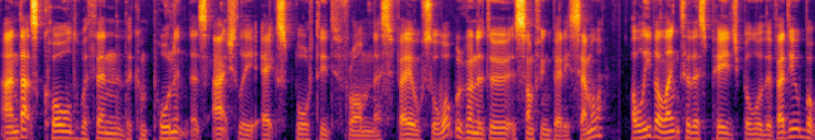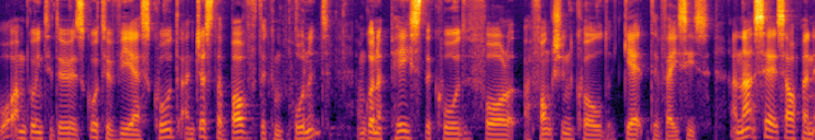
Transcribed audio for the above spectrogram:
and that's called within the component that's actually exported from this file. So what we're going to do is something very similar. I'll leave a link to this page below the video, but what I'm going to do is go to VS Code and just above the component, I'm going to paste the code for a function called getDevices. And that sets up an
